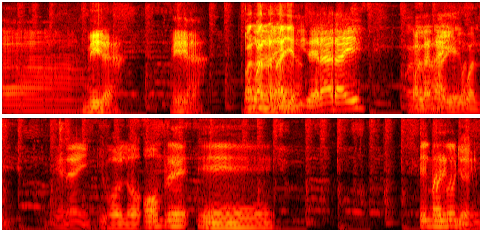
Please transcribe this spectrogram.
a Mira, mira. Para la Naya. liderar ahí. Para la Naya igual. Bien ahí. Y por los hombres, eh, el maricón Johnny.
